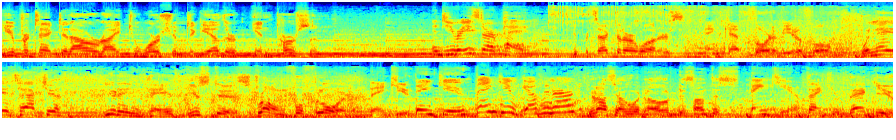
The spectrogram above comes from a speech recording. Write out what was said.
You protected our right to worship together in person. And you raised our pay. You protected our waters. And kept Florida beautiful. When they attacked you, you didn't cave. You stood strong for Florida. Thank you. Thank you. Thank you, Governor. Gracias, Gobernador DeSantis. Thank you. Thank you. Thank you.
